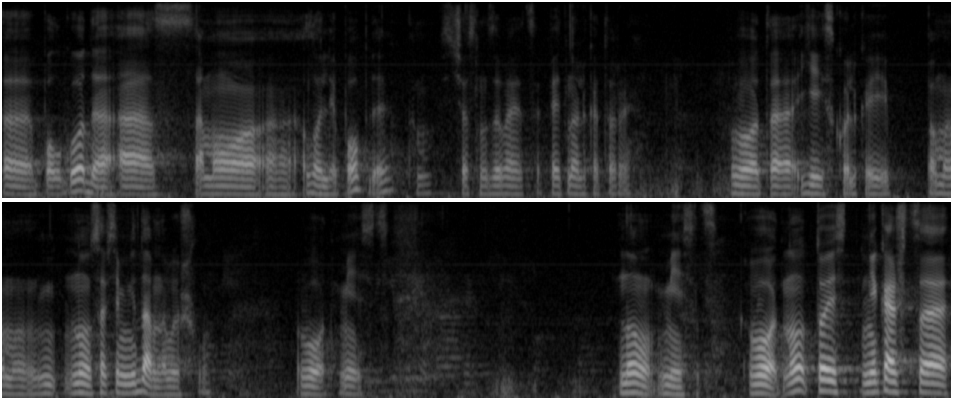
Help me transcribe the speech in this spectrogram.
э, полгода, а само э, Lollipop, да, там сейчас называется 5.0, который, вот, а ей сколько, и, по-моему, ну, совсем недавно вышло. Вот, месяц. Ну, месяц. Вот, ну, то есть, мне кажется,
